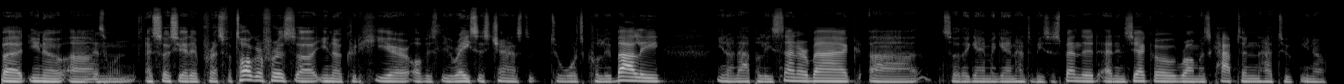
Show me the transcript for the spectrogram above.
But you know, um, Associated Press photographers, uh, you know, could hear obviously racist chants t- towards Koulibaly, you know, Napoli's center back. Uh, so the game again had to be suspended. Edin Dzeko, Roma's captain, had to you know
